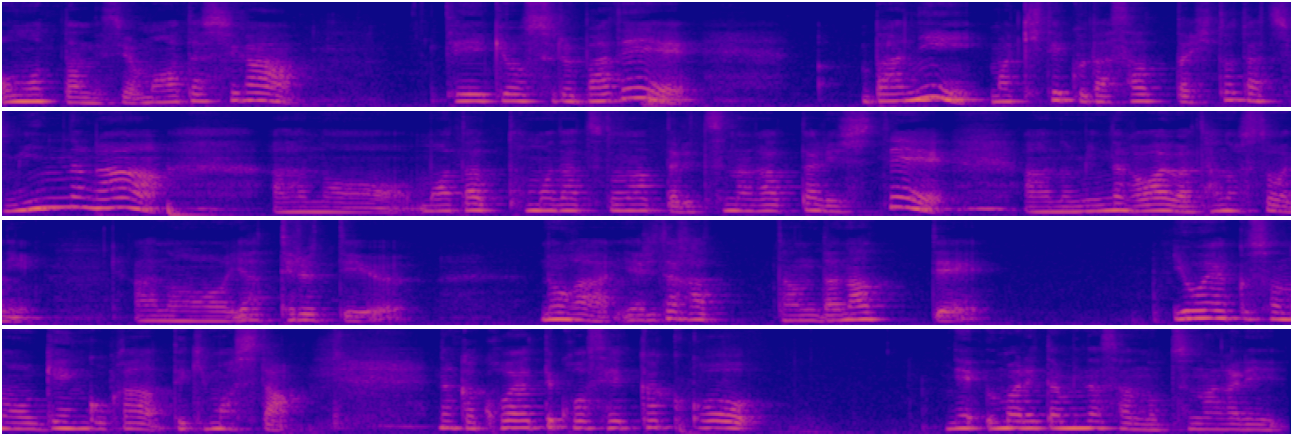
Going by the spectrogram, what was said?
思ったんですよ、まあ、私が提供する場で場に、まあ、来てくださった人たちみんながあのまた友達となったりつながったりしてあのみんながワイワイ楽しそうにあのやってるっていうのがやりたかったんだなってようやくその言語化できました。なんかこうやってこうせっかくこうね生まれた皆さんのつながり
